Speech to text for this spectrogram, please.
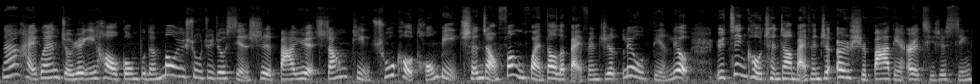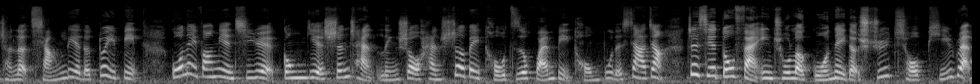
南韩海关九月一号公布的贸易数据就显示，八月商品出口同比成长放缓到了百分之六点六，与进口成长百分之二十八点二，其实形成了强烈的对比。国内方面，七月工业生产、零售和设备投资环比同步的下降，这些都反映出了国内的需求疲软。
